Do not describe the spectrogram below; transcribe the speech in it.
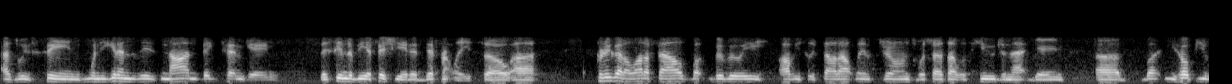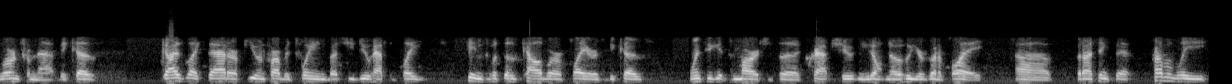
as we've seen, when you get into these non-Big Ten games, they seem to be officiated differently. So uh, Purdue got a lot of fouls, but Boo Buie obviously fouled out Lance Jones, which I thought was huge in that game. Uh, but you hope you learn from that because guys like that are few and far between. But you do have to play teams with those caliber of players because once you get to March, it's a crapshoot and you don't know who you're going to play. Uh, but I think that probably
